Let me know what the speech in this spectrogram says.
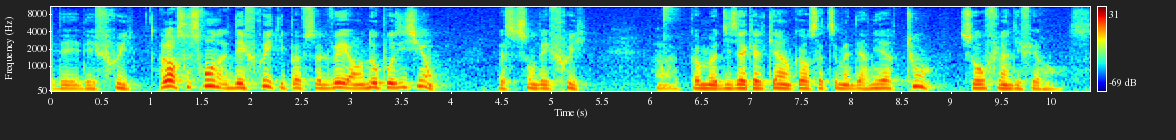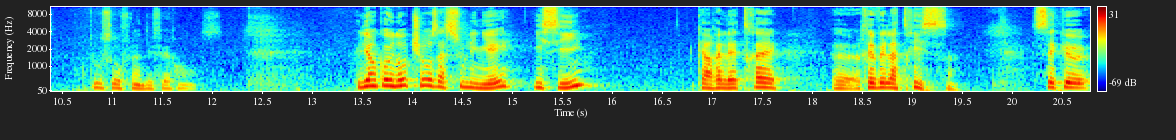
des, fruits. Alors ce seront des fruits qui peuvent se lever en opposition mais ce sont des fruits. Euh, comme disait quelqu'un encore cette semaine dernière, tout sauf l'indifférence. Tout sauf l'indifférence. Il y a encore une autre chose à souligner ici, car elle est très euh, révélatrice. C'est que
